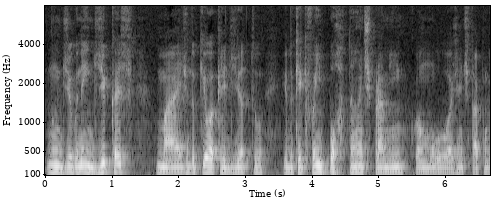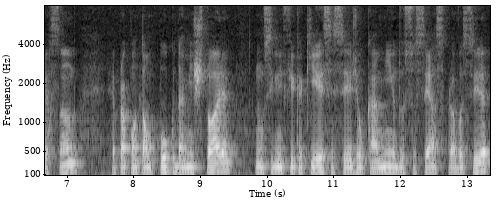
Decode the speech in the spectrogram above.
não digo nem dicas, mas do que eu acredito e do que foi importante para mim, como a gente está conversando, é para contar um pouco da minha história. Não significa que esse seja o caminho do sucesso para você,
